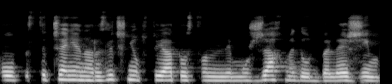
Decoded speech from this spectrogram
по стечение на различни обстоятелства не можахме да отбележим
